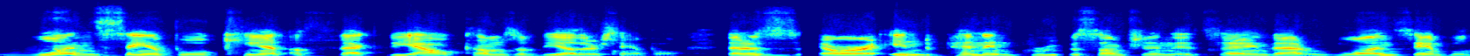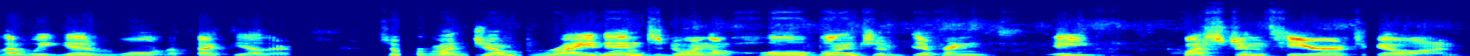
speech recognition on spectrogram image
one sample can't affect the outcomes of the other sample. That is our independent group assumption. It's saying that one sample that we get won't affect the other. So we're going to jump right into doing a whole bunch of different uh, questions here to go on.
